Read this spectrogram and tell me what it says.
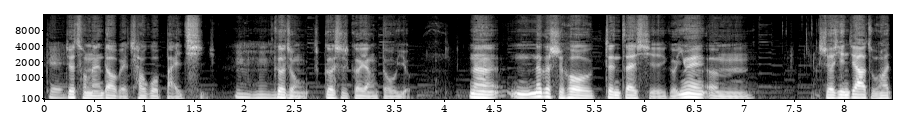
对，就从南到北超过百起，嗯嗯，各种各式各样都有。那那个时候正在写一个，因为嗯。蛇形家族，他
